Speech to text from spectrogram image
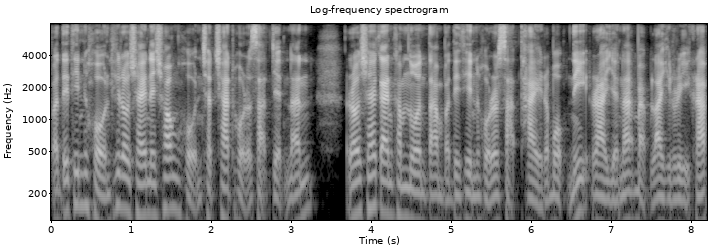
ปฏิทินโหรที่เราใช้ในช่องโหรชัดๆโหราศาสตร์7นั้น เราใช้การคำนวณตามปฏิทินโหราศาสตร์ไทย ระบบนิรายณะแบบลาฮิรีครับ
